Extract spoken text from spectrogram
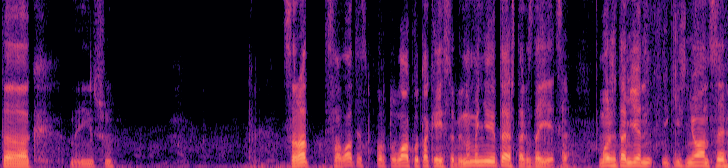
Так, на іншу. Салат, салат із портулаку такий собі. Ну мені теж так здається. Може там є якісь нюанси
